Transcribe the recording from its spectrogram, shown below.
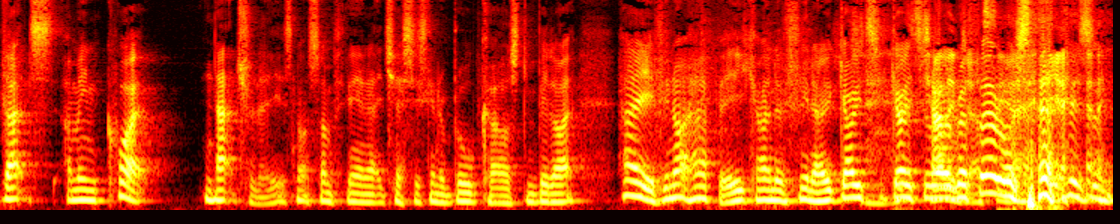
that's I mean quite naturally, it's not something the NHS is going to broadcast and be like, hey, if you're not happy, kind of you know go to go to our Challenge us, referral yeah, yeah. service and,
